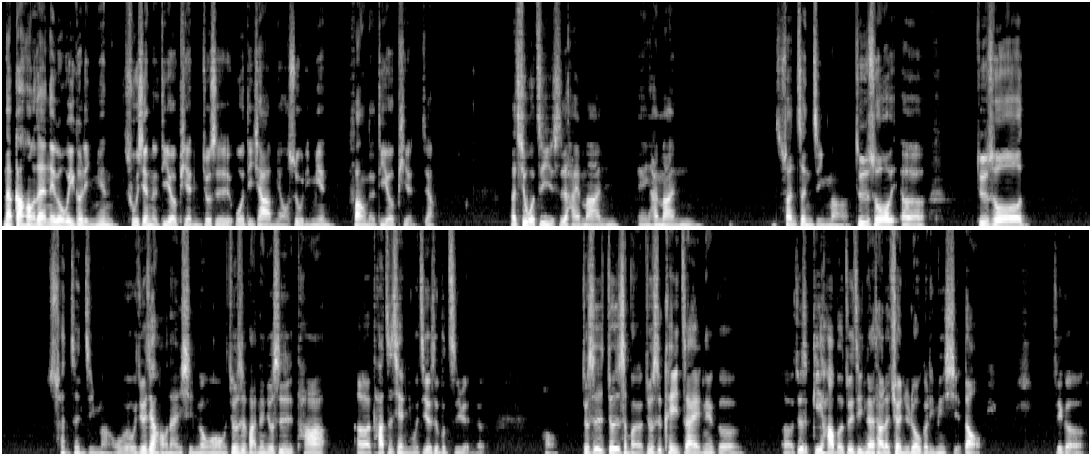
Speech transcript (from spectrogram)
那刚好在那个 week 里面出现的第二篇，就是我底下描述里面放的第二篇，这样。那其实我自己是还蛮哎，还蛮算震惊嘛，就是说呃，就是说。算震惊吗？我我觉得这样好难形容哦。就是反正就是他，呃，他之前我记得是不支援的。好，就是就是什么，就是可以在那个呃，就是 GitHub 最近在他的 Change Log 里面写到这个，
